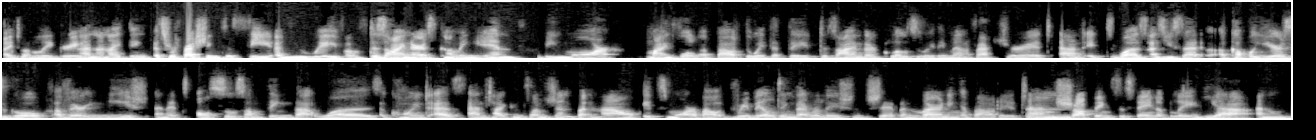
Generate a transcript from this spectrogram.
I totally agree. And then I think it's refreshing to see a new wave of designers coming in, being more mindful about the way that they design their clothes, the way they manufacture it. And it was, as you said, a couple years ago, a very niche. And it's also something that was coined as anti consumption. But now it's more about rebuilding that relationship and learning about it mm-hmm. and shopping sustainably. Yeah. And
